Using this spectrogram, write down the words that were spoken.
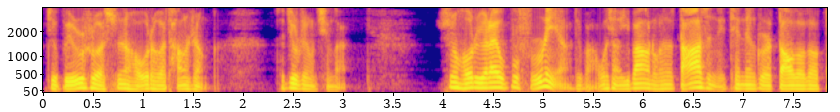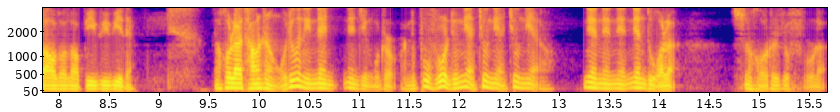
就比如说孙猴子和唐僧，他就是这种情感。孙猴子原来我不服你啊，对吧？我想一棒子我打死你，天天搁这叨叨叨叨叨叨哔哔哔的。那后来唐僧，我就给你念念紧箍咒，你不服我就念，就念就念啊，念念念念多了，孙猴子就服了。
